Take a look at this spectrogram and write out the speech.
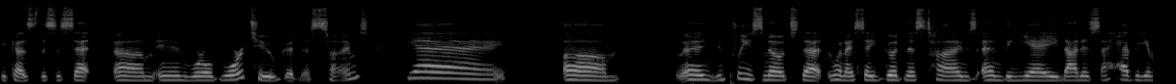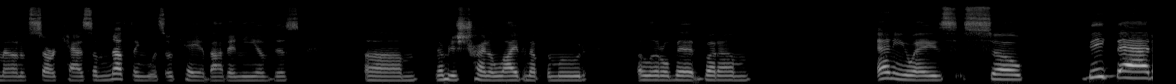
because this is set um, in World War II, goodness times. Yay! Um, and please note that when I say goodness times and the yay, that is a heavy amount of sarcasm. Nothing was okay about any of this. Um, I'm just trying to liven up the mood a little bit, but um, anyways, so big bad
